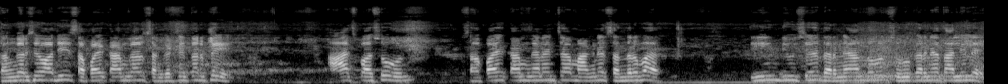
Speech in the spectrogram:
संघर्षवादी सफाई कामगार संघटनेतर्फे आजपासून सफाई कामगारांच्या मागण्यासंदर्भात तीन दिवसीय धरणे आंदोलन सुरू करण्यात आलेलं आहे.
